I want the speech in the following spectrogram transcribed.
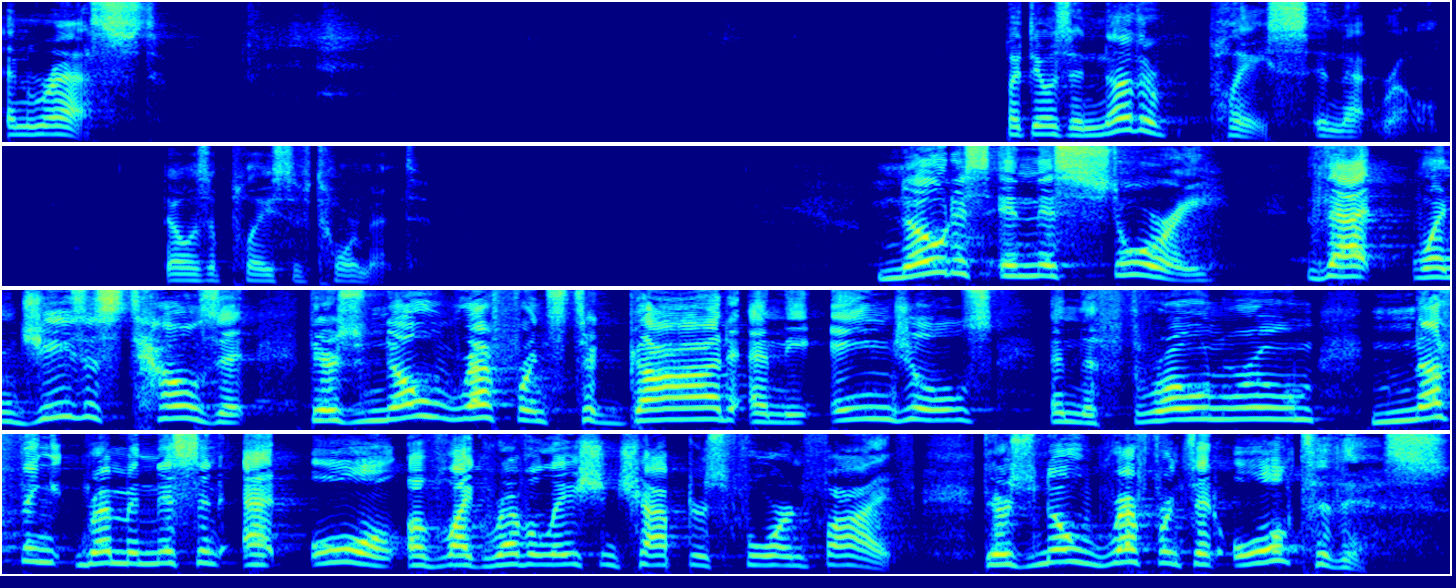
and rest. But there was another place in that realm that was a place of torment. Notice in this story that when Jesus tells it, there's no reference to God and the angels and the throne room, nothing reminiscent at all of like Revelation chapters 4 and 5. There's no reference at all to this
